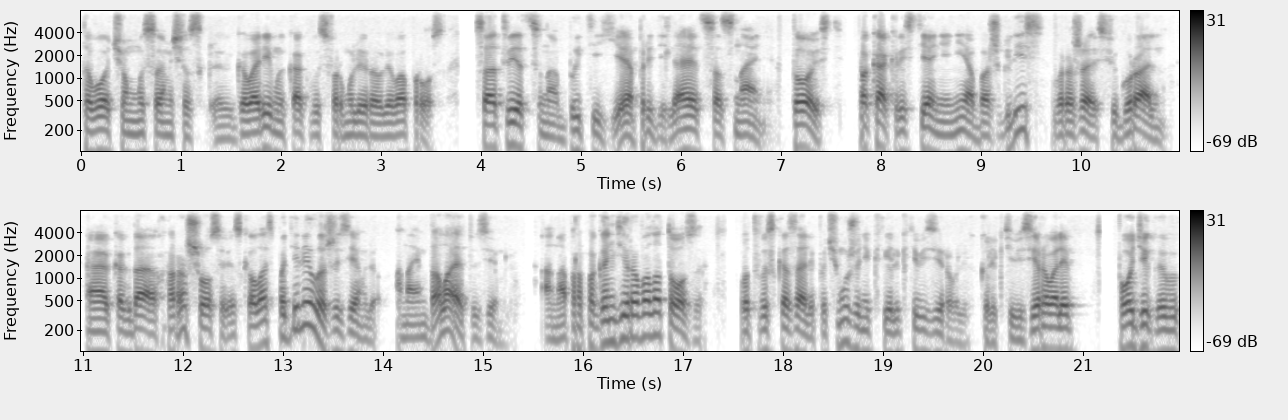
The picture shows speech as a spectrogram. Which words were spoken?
того, о чем мы с вами сейчас говорим и как вы сформулировали вопрос. Соответственно, бытие определяет сознание. То есть, пока крестьяне не обожглись, выражаясь фигурально, э, когда хорошо, советская власть поделила же землю, она им дала эту землю, она пропагандировала ТОЗы. Вот вы сказали, почему же не коллективизировали? Коллективизировали. Подвиг э,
